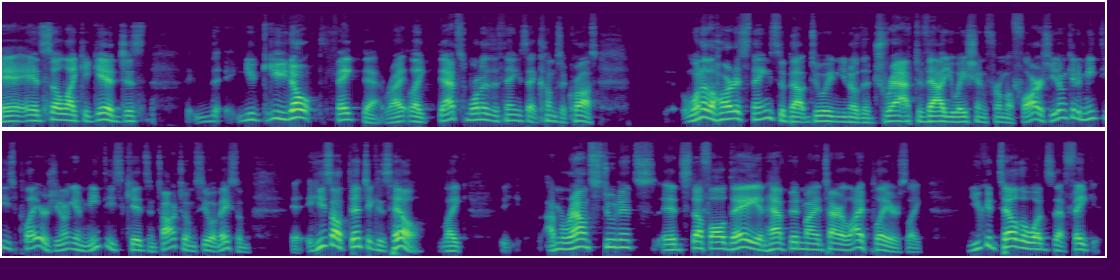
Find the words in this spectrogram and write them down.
And, so, like again, just you you don't fake that, right? Like that's one of the things that comes across. One of the hardest things about doing, you know, the draft evaluation from afar is you don't get to meet these players. You don't get to meet these kids and talk to them, see what makes them. He's authentic as hell. Like I'm around students and stuff all day and have been my entire life. Players like you could tell the ones that fake it.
